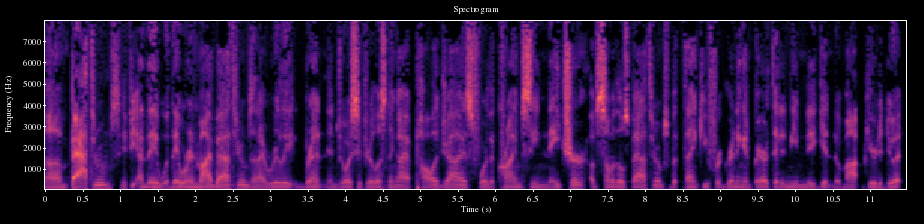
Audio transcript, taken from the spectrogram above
Um, bathrooms. If you, and they, they were in my bathrooms and I really, Brent and Joyce, if you're listening, I apologize for the crime scene nature of some of those bathrooms, but thank you for grinning and bear it. They didn't even need to get into mop gear to do it.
